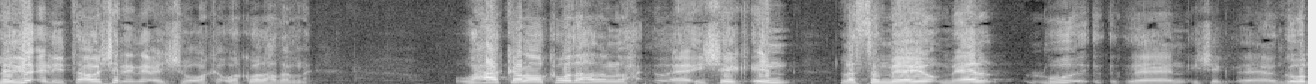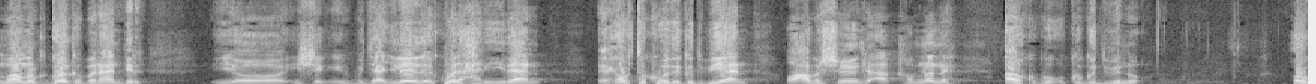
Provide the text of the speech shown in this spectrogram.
laga celiyo taabashada ina cesho waa ka wada hadalnay. Waxaa kaloo ka wada hadalnay isheeg in la sameeyo meel lagu isheeg maamulka gobolka banaadir iyo isheeg iyo bajaajleedu ay ku wada xiriiraan ay xogta ku wada gudbiyaan oo cabashooyinka aan qabnana aan ku gudbino. Oo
